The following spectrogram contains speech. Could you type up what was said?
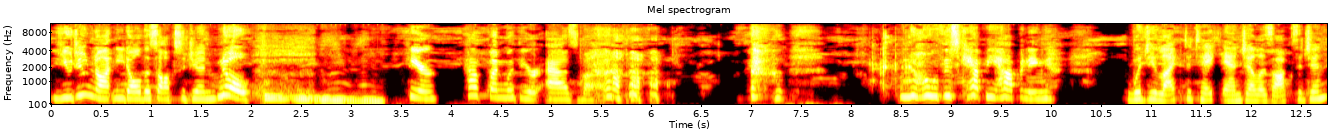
You do not need all this oxygen. No! Here, have fun with your asthma. no, this can't be happening. Would you like to take Angela's oxygen?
